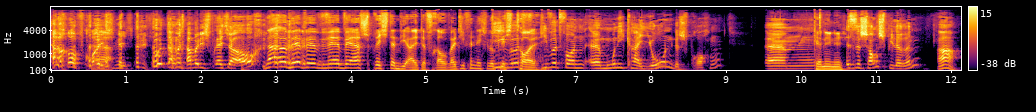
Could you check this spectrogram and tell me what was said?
darauf freue ich mich. Gut, damit haben wir die Sprecher auch. Na, aber wer, wer, wer, wer spricht denn die alte Frau? Weil die finde ich wirklich die wird, toll. Die wird von äh, Monika John gesprochen. Ähm, Kenn ich nicht. ist eine Schauspielerin, Ah,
